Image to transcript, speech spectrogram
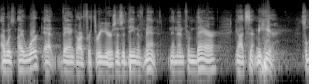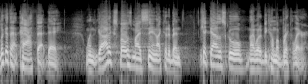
I, was, I worked at Vanguard for three years as a dean of men. And then from there, God sent me here. So look at that path that day. When God exposed my sin, I could have been kicked out of the school and I would have become a bricklayer.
